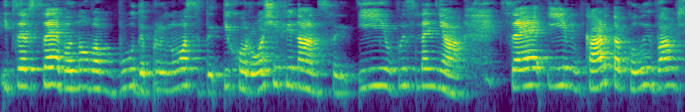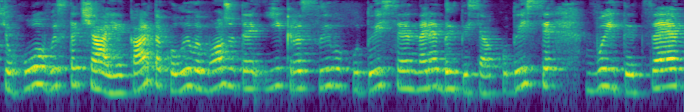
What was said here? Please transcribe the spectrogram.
І це все воно вам буде приносити і хороші фінанси, і визнання. Це і карта, коли вам всього вистачає. Карта, коли ви можете і красиво кудись нарядитися, кудись вийти. Це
